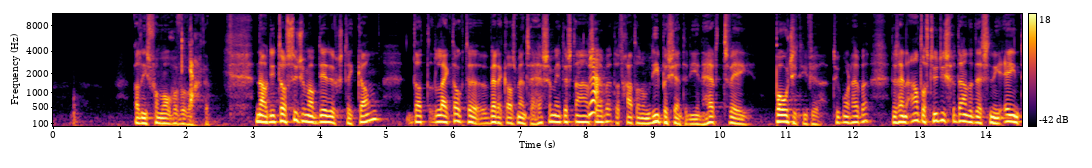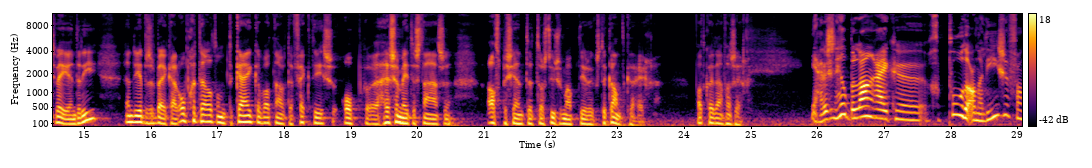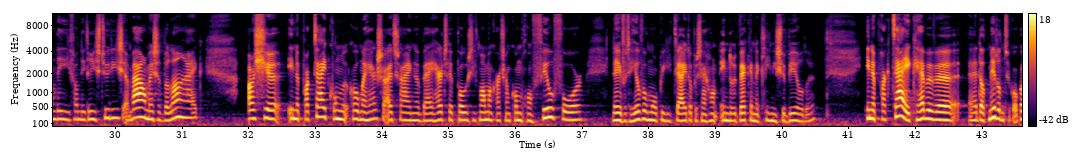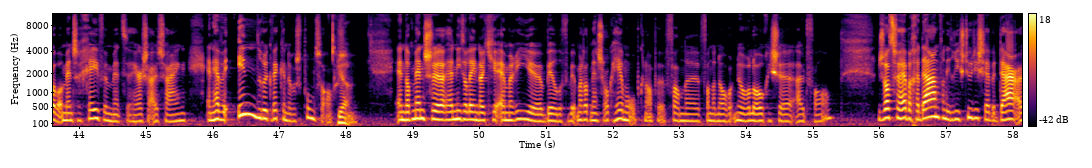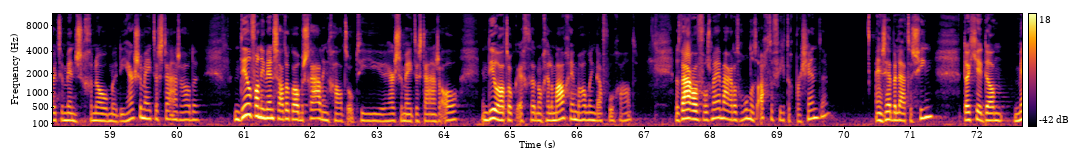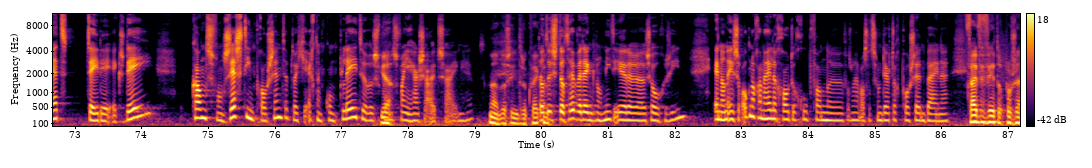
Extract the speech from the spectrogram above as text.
wel iets van mogen verwachten. Ja. Nou, die trastuzumab deruxtecan, dat lijkt ook te werken als mensen hersenmetastase ja. hebben. Dat gaat dan om die patiënten die een HER2 positieve tumor hebben. Er zijn een aantal studies gedaan, de Destiny 1, 2 en 3. En die hebben ze bij elkaar opgeteld om te kijken wat nou het effect is op uh, hersenmetastase als patiënten trastuzumab deruxtecan krijgen. Wat kan je daarvan zeggen? Ja, dat is een heel belangrijke gepoelde analyse van die, van die drie studies. En waarom is het belangrijk? Als je in de praktijk kom, komen hersenuitzaaiingen bij HER2-positief mammakartsen komen gewoon veel voor. Levert heel veel morbiditeit op. Er zijn gewoon indrukwekkende klinische beelden. In de praktijk hebben we uh, dat middel natuurlijk ook al wel mensen gegeven met hersenuitzaaiingen. En hebben we indrukwekkende responsen al gezien. Ja. En dat mensen, niet alleen dat je MRI-beelden verbindt, maar dat mensen ook helemaal opknappen van, uh, van de neuro neurologische uitval. Dus wat ze hebben gedaan van die drie studies, ze hebben daaruit de mensen genomen die hersenmetastase hadden. Een deel van die mensen had ook al bestraling gehad op die hersenmetastase al. Een deel had ook echt nog helemaal geen behandeling daarvoor gehad. Dat waren volgens mij waren dat 148 patiënten. En ze hebben laten zien dat je dan met TDXD kans van 16% hebt dat je echt een complete respons ja. van je hersenuitzaaiing hebt. Nou, dat is indrukwekkend. Dat, is, dat hebben we denk ik nog niet eerder uh, zo gezien. En dan is er ook nog een hele grote groep van, uh, volgens mij was dat zo'n 30% bijna. 45%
